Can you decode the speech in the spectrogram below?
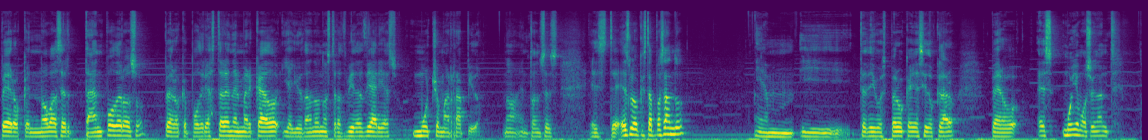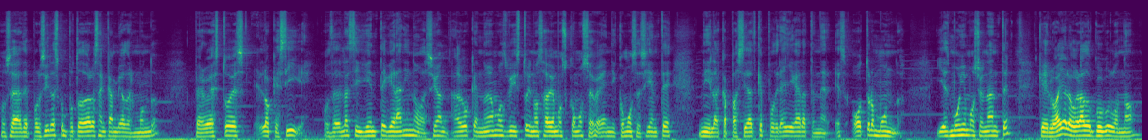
pero que no va a ser tan poderoso pero que podría estar en el mercado y ayudando a nuestras vidas diarias mucho más rápido, ¿no? Entonces, este, es lo que está pasando. Em, y te digo, espero que haya sido claro, pero es muy emocionante. O sea, de por sí las computadoras han cambiado el mundo, pero esto es lo que sigue. O sea, es la siguiente gran innovación, algo que no hemos visto y no sabemos cómo se ve, ni cómo se siente, ni la capacidad que podría llegar a tener. Es otro mundo. Y es muy emocionante que lo haya logrado Google o no,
